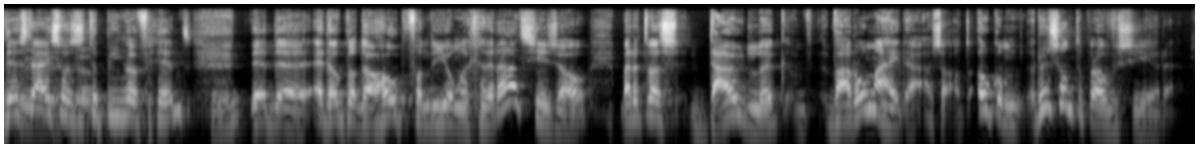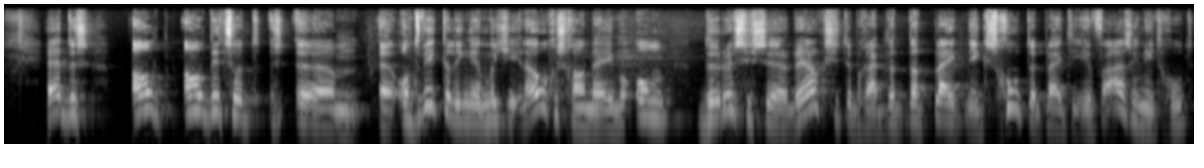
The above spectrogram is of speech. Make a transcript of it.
destijds, was het een prima vent. De- de- en ook wel de hoop van de jonge generatie en zo. Maar het was duidelijk waarom hij daar zat. Ook om Rusland te provoceren. Hè, dus al, al dit soort ehm, eh, ontwikkelingen moet je in ogenschouw nemen om de Russische reactie te begrijpen. Dat, dat pleit niks goed, dat pleit die invasie niet goed.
